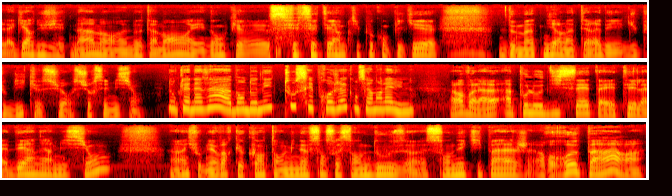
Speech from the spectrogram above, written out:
la guerre du Vietnam, notamment, et donc c'était un petit peu compliqué de maintenir l'intérêt du public sur sur ces missions. Donc la NASA a abandonné tous ses projets concernant la Lune. Alors voilà, Apollo 17 a été la dernière mission. Hein, il faut bien voir que quand en 1972 son équipage repart,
